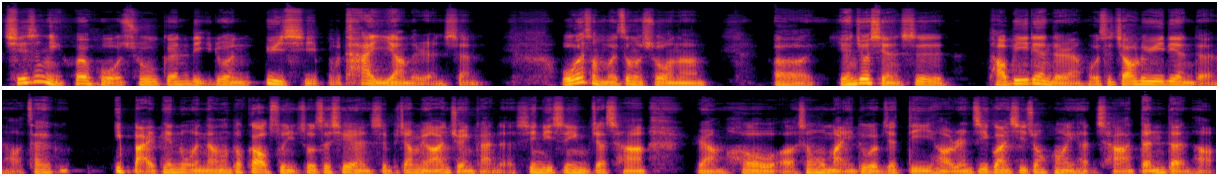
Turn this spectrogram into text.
其实你会活出跟理论预期不太一样的人生。我为什么会这么说呢？呃，研究显示，逃避恋的人或是焦虑依恋的人，哈，在一百篇论文当中都告诉你说，这些人是比较没有安全感的，心理适应比较差，然后呃，生活满意度也比较低哈，人际关系状况也很差等等哈。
